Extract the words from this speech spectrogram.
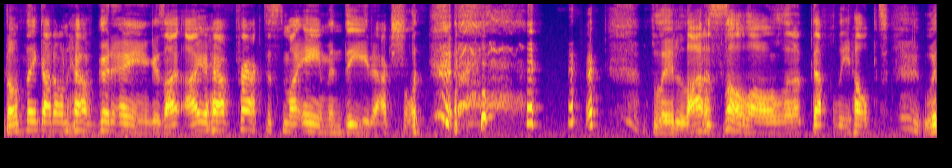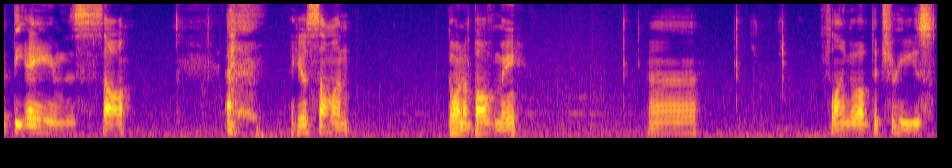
don't think I don't have good aim, because I, I have practiced my aim indeed, actually. Played a lot of solos, and it definitely helped with the aims, so... Here's someone going above me. Uh, flying above the trees.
